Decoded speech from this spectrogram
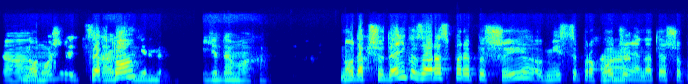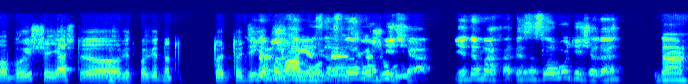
А, Ну, можно ли це так хто? Е- Едемаха. Ну так швиденько зараз перепиши місце проходження на те, що поближче. Я ж е, О. відповідно т- т- тоді Хорошо, Єдамаху. я Ты тогда со схожу. Славутича? Едемаха, ты со Славутича, да? Да.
